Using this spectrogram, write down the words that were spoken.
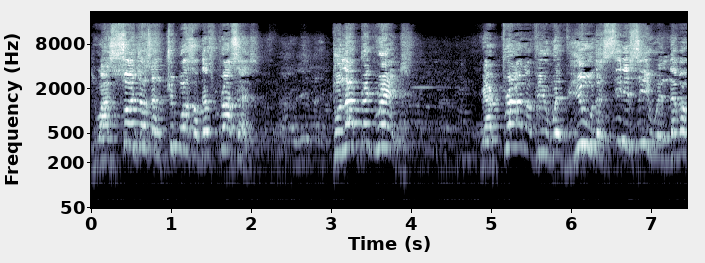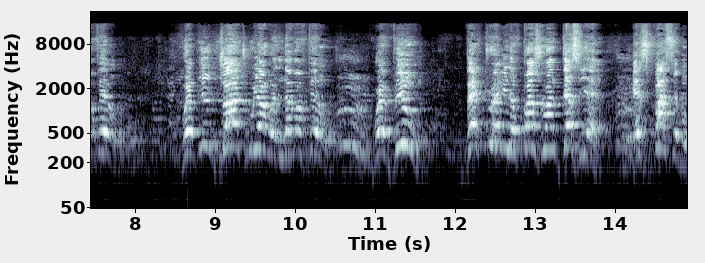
You are soldiers and troopers of this process. Do not break ranks. We are proud of you. With you, the CDC will never fail. With you, George Weah will never fail. With you, victory in the first round this year is possible.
